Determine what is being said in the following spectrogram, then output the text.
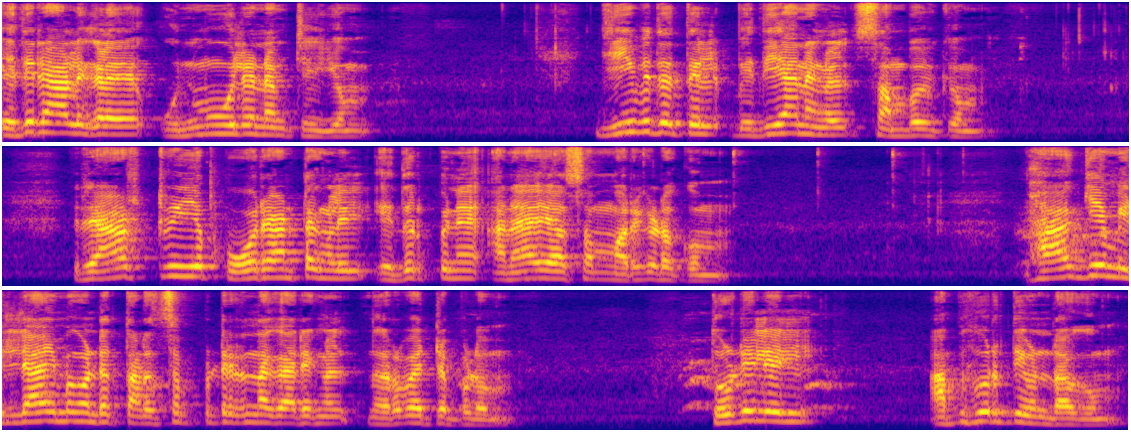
എതിരാളികളെ ഉന്മൂലനം ചെയ്യും. ജീവിതത്തിൽ വ്യതിയാനങ്ങൾ സംഭവിക്കും. രാഷ്ട്രീയ പോരാട്ടങ്ങളിൽ എതിർപ്പിനെ അനായാസം മറികടക്കും. ഭാഗ്യമില്ലായ്മ കൊണ്ട് തടസ്സപ്പെട്ടിരുന്ന കാര്യങ്ങൾ നിറവേറ്റപ്പെടും. തൊഴിലിൽ അഭിവൃദ്ധി ഉണ്ടാകും.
